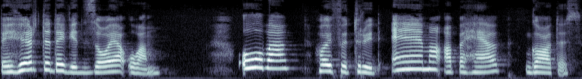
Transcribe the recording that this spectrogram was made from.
Die Hirte, die wird sehr arm. Aber hij vertraut immer op de Help Gottes.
